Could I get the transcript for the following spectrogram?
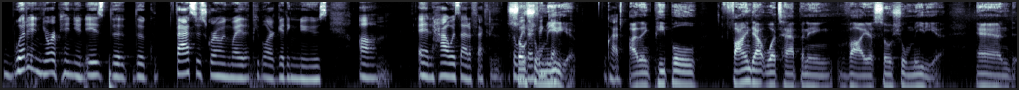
what, in your opinion, is the the fastest growing way that people are getting news, um, and how is that affecting the Social media. Okay. I think people find out what's happening via social media, and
